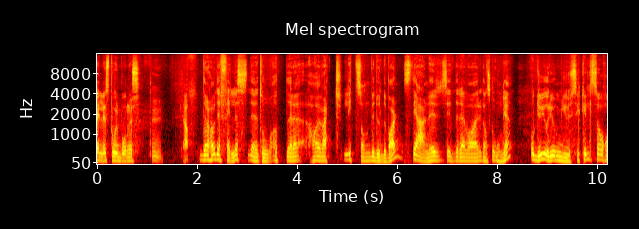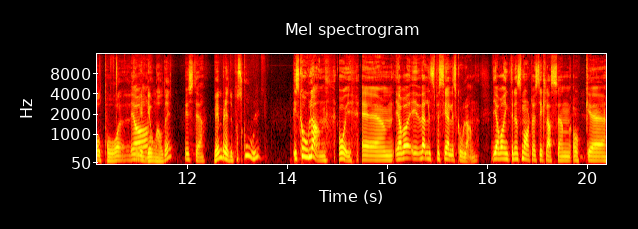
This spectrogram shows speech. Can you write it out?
veldig stor bonus. Ja. Dere har jo det felles, dere to, at dere har vært litt sånn vidunderbarn. Stjerner siden dere var ganske unge. Og du gjorde jo musicals og holdt på i Ja. veldig ung alder. Just det. Hvem ble du på skolen? I skolan? Oj. Eh, jag var väldigt speciell i skolan. Jag var inte den smartaste i klassen och eh,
